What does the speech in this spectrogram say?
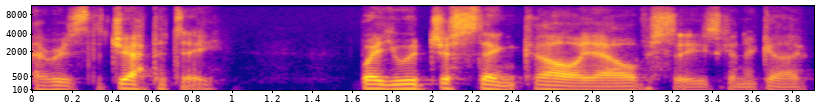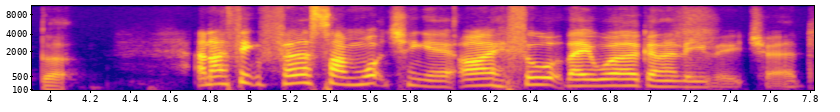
there is the jeopardy where you would just think, oh yeah, obviously he's going to go, but And I think first time watching it, I thought they were gonna leave Uhtred.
